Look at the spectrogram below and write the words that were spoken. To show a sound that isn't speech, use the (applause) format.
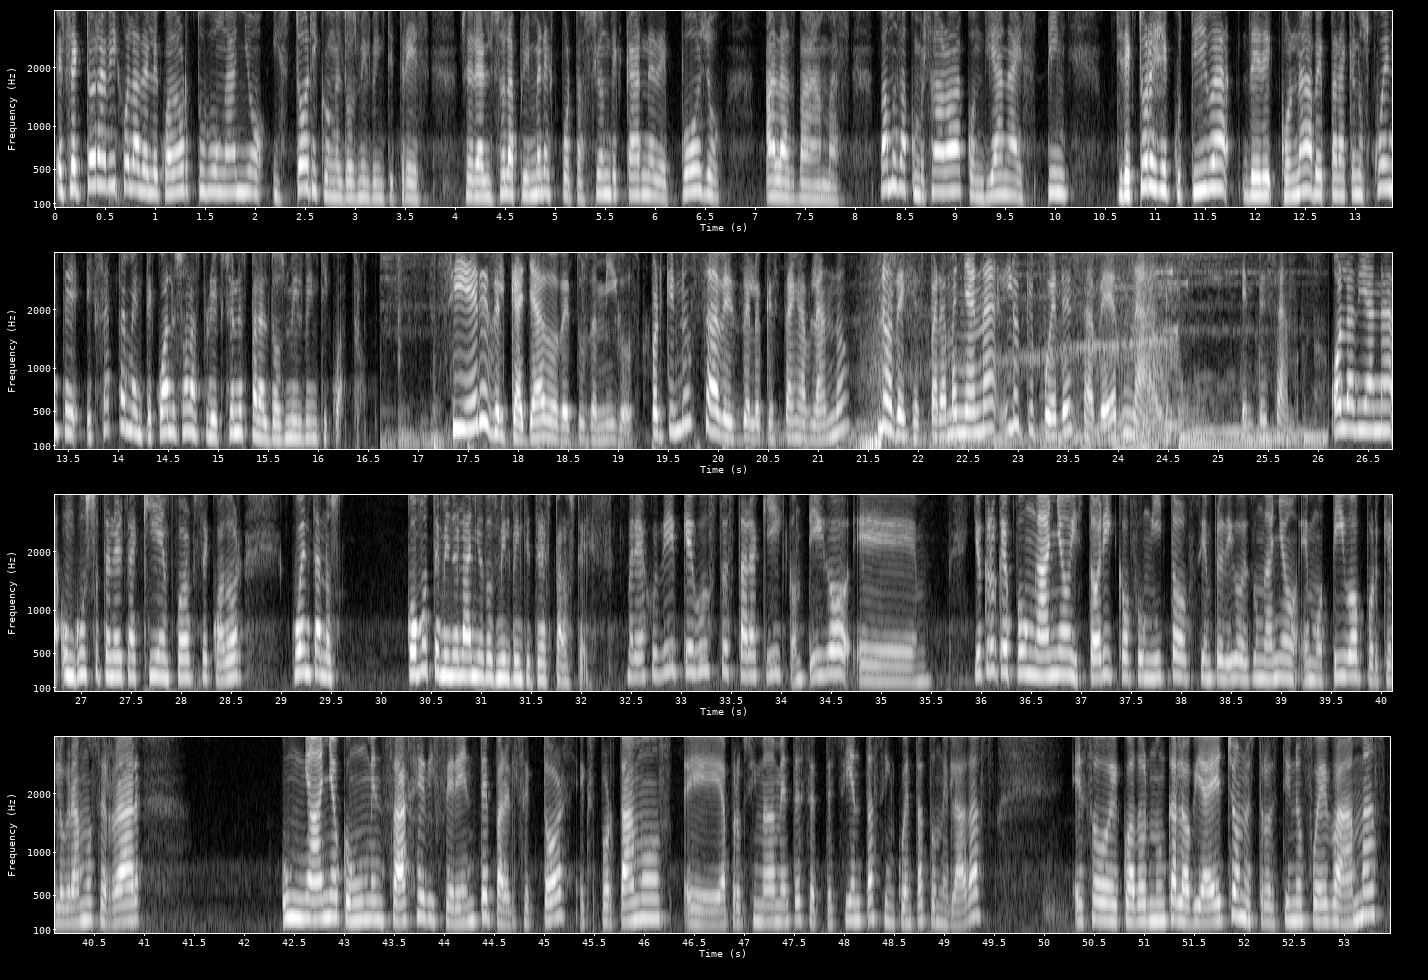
El sector avícola del Ecuador tuvo un año histórico en el 2023. Se realizó la primera exportación de carne de pollo a las Bahamas. Vamos a conversar ahora con Diana Spin, directora ejecutiva de CONAVE, para que nos cuente exactamente cuáles son las proyecciones para el 2024. Si eres el callado de tus amigos porque no sabes de lo que están hablando, no dejes para mañana lo que puedes saber now. Empezamos. Hola Diana, un gusto tenerte aquí en Forbes Ecuador. Cuéntanos ¿Cómo terminó el año 2023 para ustedes? María Judith, qué gusto estar aquí contigo. Eh, yo creo que fue un año histórico, fue un hito, siempre digo, es un año emotivo porque logramos cerrar un año con un mensaje diferente para el sector. Exportamos eh, aproximadamente 750 toneladas. Eso Ecuador nunca lo había hecho, nuestro destino fue Bahamas.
